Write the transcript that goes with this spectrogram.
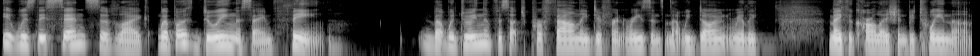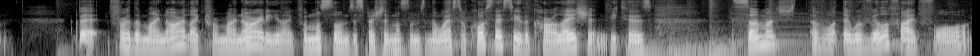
it was this sense of like, we're both doing the same thing, but we're doing them for such profoundly different reasons that we don't really make a correlation between them. But for the minority, like for minority, like for Muslims, especially Muslims in the West, of course they see the correlation because so much of what they were vilified for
